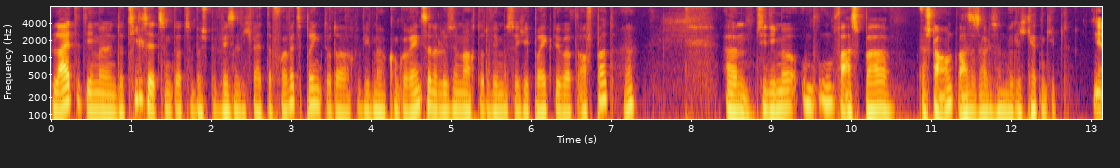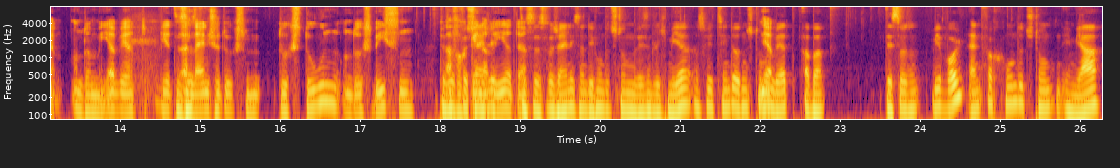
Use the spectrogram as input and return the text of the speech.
Leute, die man in der Zielsetzung da zum Beispiel wesentlich weiter vorwärts bringt oder auch wie man Konkurrenzanalyse macht oder wie man solche Projekte überhaupt aufbaut, ja, ähm, sind immer unfassbar erstaunt, was es alles an Möglichkeiten gibt. Ja, und der Mehrwert wird das allein schon durchs, durchs Tun und durchs Wissen einfach generiert. Ja. Das ist wahrscheinlich sind die 100 Stunden wesentlich mehr als wie 10.000 Stunden ja. wert, aber das soll, wir wollen einfach 100 Stunden im Jahr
